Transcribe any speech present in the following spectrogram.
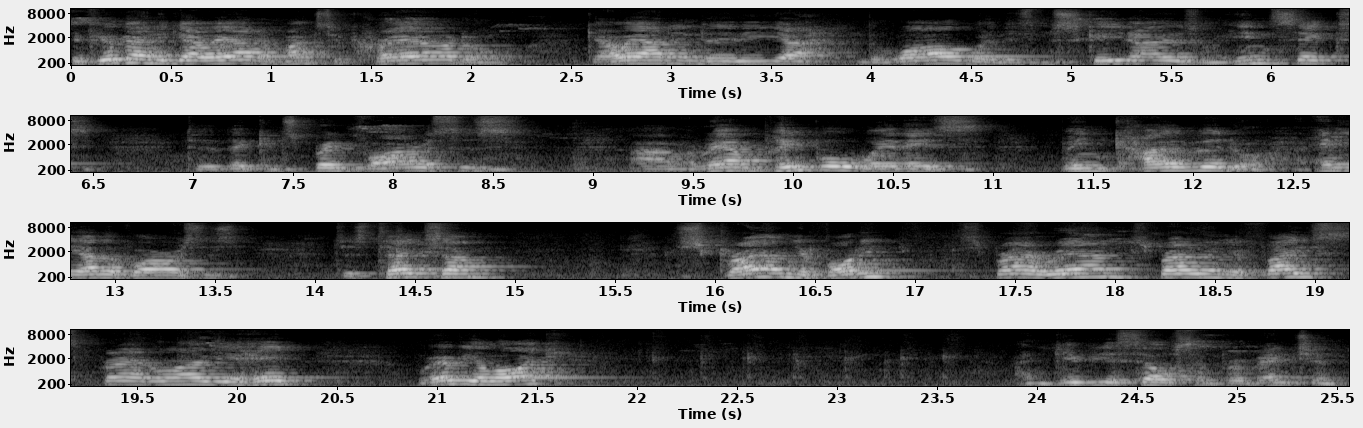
if you're going to go out amongst a crowd or go out into the, uh, the wild where there's mosquitoes or insects to, that can spread viruses um, around people where there's been COVID or any other viruses, just take some, spray on your body, spray around, spray it on your face, spray it all over your head, wherever you like. and give yourself some prevention.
